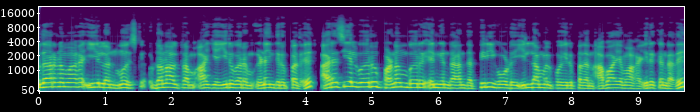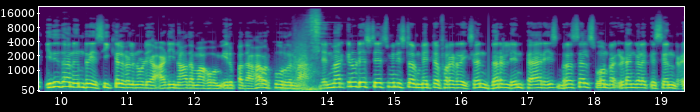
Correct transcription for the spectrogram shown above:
உதாரணமாக ஈலன் முஸ்க் டொனால்ட் ட்ரம்ப் ஆகிய இருவரும் இணைந்திருப்பது அரசியல் வேறு பணம் வேறு என்கின்ற அந்த பிரிகோடு இல்லாமல் போயிருப்பதன் அபாயமாக இருக்கின்றது. இதுதான் இன்றைய சிக்கல்களினுடைய அடிநாதமாகவும் இருப்பதாக அவர் கூறுகின்றார். டென்மார்க்கினுடைய states minister Mette Frederiksen Berlin Paris Brussels போன்ற இடங்களுக்கு சென்று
